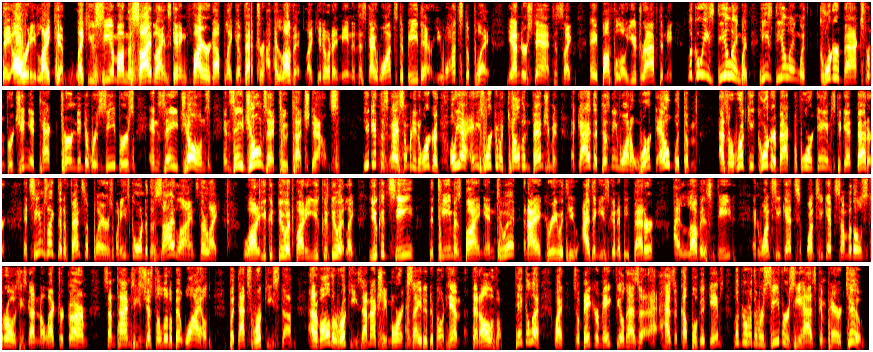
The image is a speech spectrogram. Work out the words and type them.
they already like him. Like you see him on the sidelines getting fired up like a veteran. I love it. Like you know what I mean? And this guy wants to be there. He wants to play. He understands. It's like, hey, Buffalo, you drafted me. Look who he's dealing with. He's dealing with quarterbacks from Virginia Tech turned into receivers and Zay Jones. And Zay Jones had two touchdowns. You get this guy somebody to work with. Oh yeah, and he's working with Kelvin Benjamin, a guy that doesn't even want to work out with them as a rookie quarterback before games to get better. It seems like the defensive players, when he's going to the sidelines, they're like, "Well, you can do it, buddy. You can do it." Like you could see the team is buying into it, and I agree with you. I think he's going to be better. I love his feet, and once he gets once he gets some of those throws, he's got an electric arm. Sometimes he's just a little bit wild, but that's rookie stuff. Out of all the rookies, I'm actually more excited about him than all of them. Take a look. What? So Baker Mayfield has a has a couple good games. Look over the receivers he has compared to.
